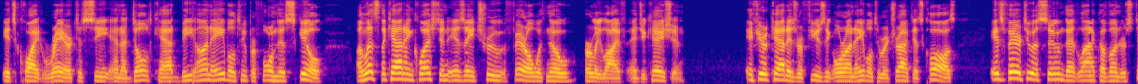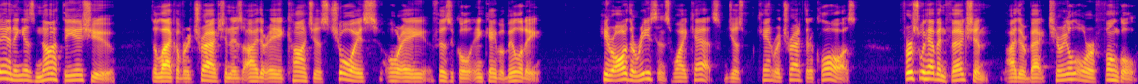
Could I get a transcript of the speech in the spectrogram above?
It's quite rare to see an adult cat be unable to perform this skill unless the cat in question is a true feral with no early life education. If your cat is refusing or unable to retract its claws, it's fair to assume that lack of understanding is not the issue. The lack of retraction is either a conscious choice or a physical incapability. Here are the reasons why cats just can't retract their claws. First, we have infection, either bacterial or fungal.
